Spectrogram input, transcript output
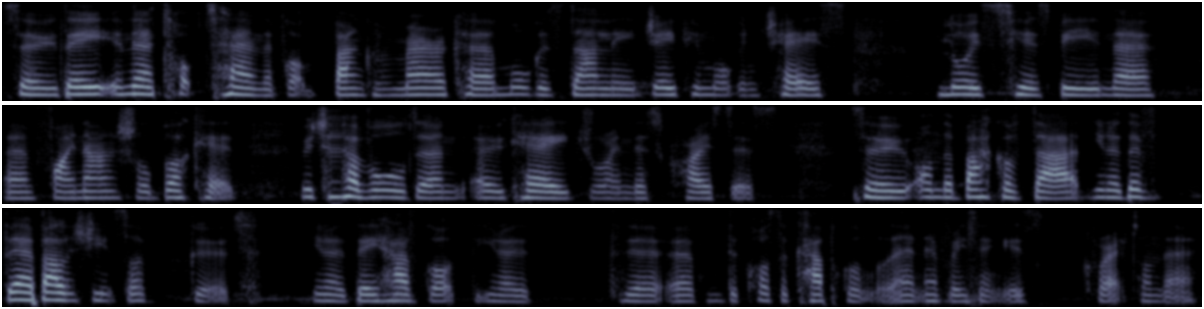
So they in their top 10, they've got Bank of America, Morgan Stanley, JP Morgan Chase, Lloyd's TSB in their um, financial bucket, which have all done okay during this crisis. So on the back of that, you know, their balance sheets are good. You know, they have got, you know, the um, the cost of capital and everything is correct on their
